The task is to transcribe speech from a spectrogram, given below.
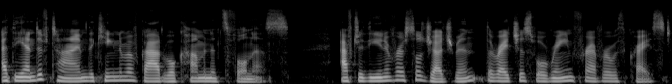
At the end of time, the kingdom of God will come in its fullness. After the universal judgment, the righteous will reign forever with Christ,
